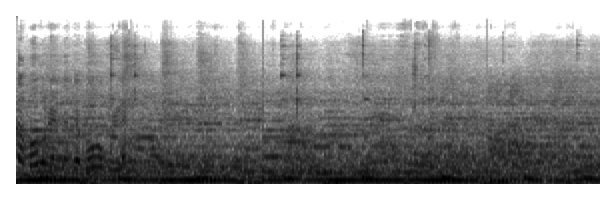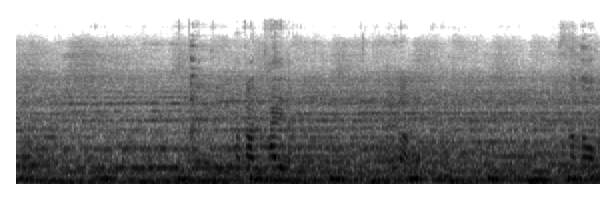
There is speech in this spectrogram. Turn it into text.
딱 먹으려 했는데 먹어볼래? 약간 달다. 달라고? 이거 넣어봐.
